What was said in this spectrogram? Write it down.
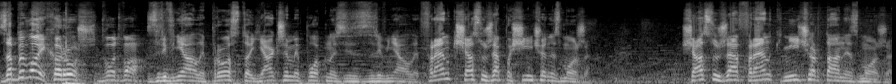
Забивай, хорош! 2-2. Зрівняли. Просто як же ми потно зрівняли. Френк щас уже почти нічого не зможе. Щас уже Френк ні чорта не зможе.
